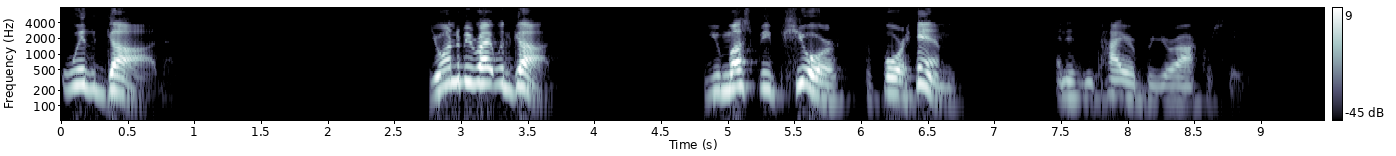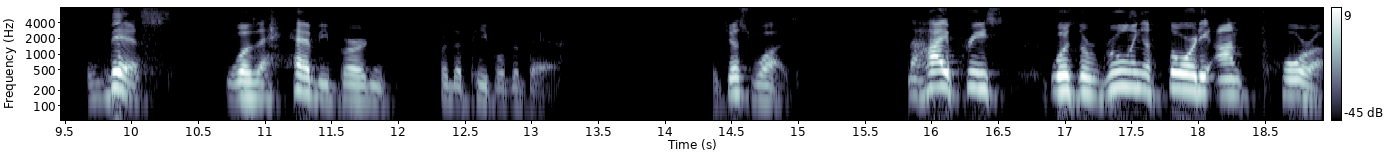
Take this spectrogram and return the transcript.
with God, you want to be right with God, you must be pure before Him and His entire bureaucracy. This was a heavy burden for the people to bear. It just was. The high priest was the ruling authority on Torah,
